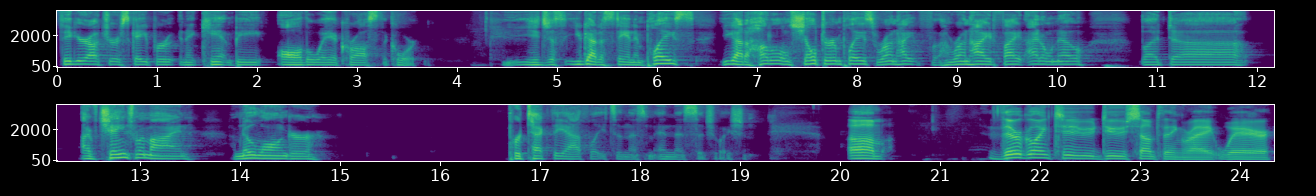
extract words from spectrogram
Figure out your escape route, and it can't be all the way across the court. You just you got to stand in place. You got to huddle and shelter in place. Run hide, run hide, fight. I don't know, but uh, I've changed my mind. I'm no longer protect the athletes in this in this situation. Um, they're going to do something right where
